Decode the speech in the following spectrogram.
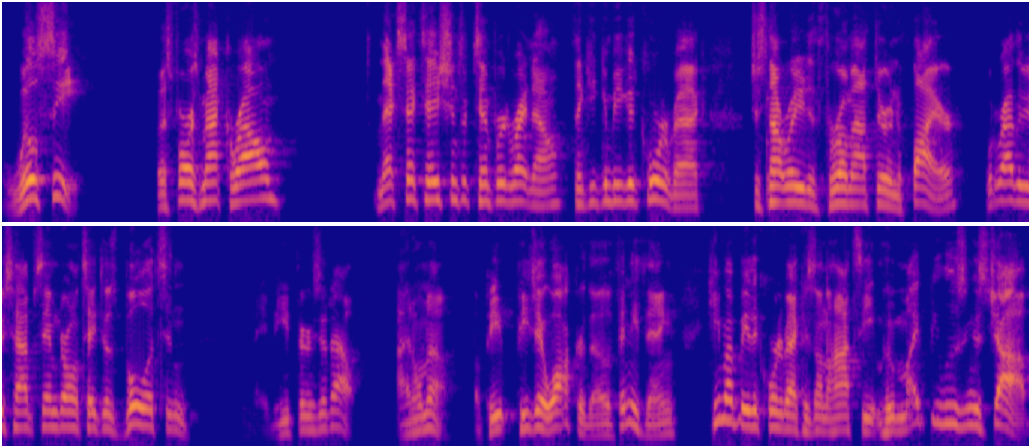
We'll see. But as far as Matt Corral, my expectations are tempered right now. Think he can be a good quarterback, just not ready to throw him out there in the fire. Would rather just have Sam Darnold take those bullets and maybe he figures it out. I don't know. But P- PJ Walker, though, if anything, he might be the quarterback who's on the hot seat who might be losing his job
